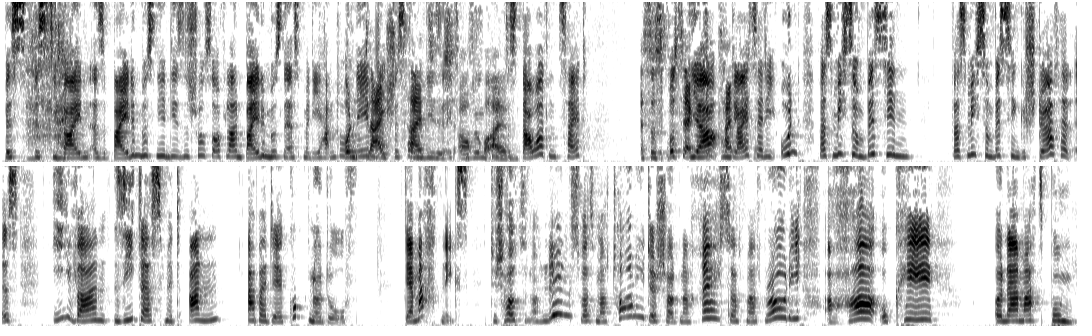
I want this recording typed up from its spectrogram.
bis, bis die beiden, also beide müssen hier diesen Schuss aufladen, beide müssen erstmal die Hand hochnehmen, und gleichzeitig bis dann diese Explosion auch vor allem. kommt. Das dauert eine Zeit. Also es muss ja Ja, und gleichzeitig. Und was mich so ein bisschen, was mich so ein bisschen gestört hat, ist, Ivan sieht das mit an, aber der guckt nur doof. Der macht nichts. Der schaut so nach links, was macht Tony? Der schaut nach rechts, was macht Rhodey? Aha, okay und dann macht's bumm.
